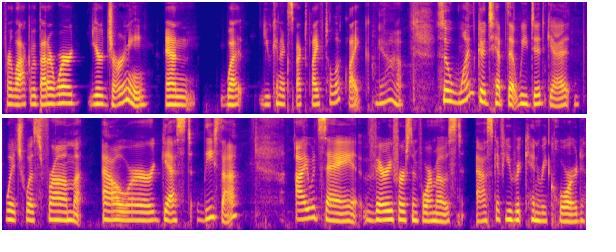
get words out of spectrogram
for lack of a better word, your journey and what you can expect life to look like. Yeah. So, one good tip that we did get, which was from our guest, Lisa, I would say, very first and foremost, ask if you can record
